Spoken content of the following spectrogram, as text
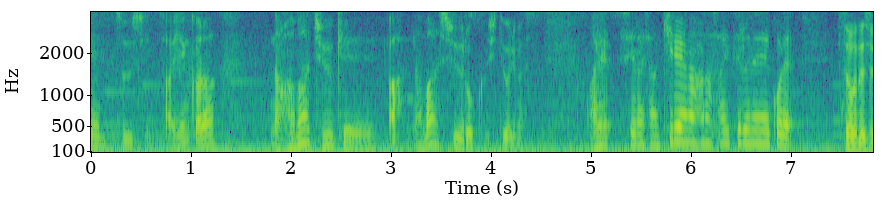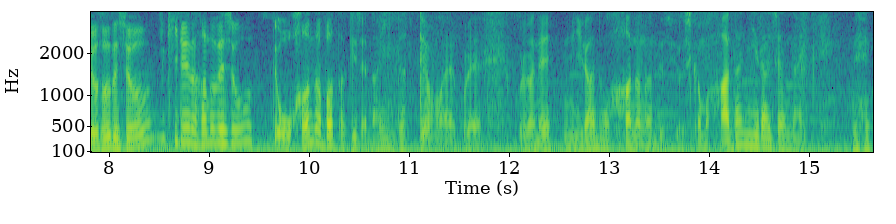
園通信。菜園から生中継。あ生収録しております。あれ？セイライさん綺麗な花咲いてるねこれ。そうでしょ？そうでしょ？綺麗な花でしょ？ってお花畑じゃないんだってお前。これこれはねニラの花なんですよ。しかも花ニラじゃない。ね。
